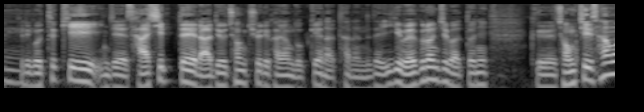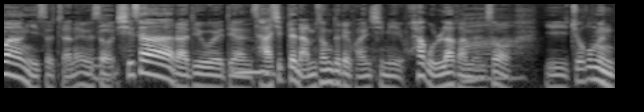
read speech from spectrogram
네. 그리고 특히 이제 40대 라디오 청취율이 가장 높게 나타났는데 이게 왜 그런지 봤더니 그 정치 상황이 있었잖아요. 그래서 네. 시사 라디오에 대한 음. 40대 남성들의 관심이 확 올라가면서 아. 이 조금은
